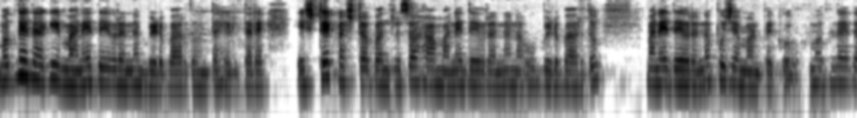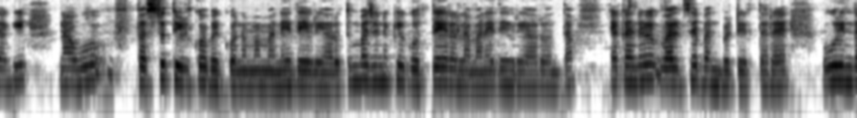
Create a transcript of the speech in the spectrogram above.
ಮೊದಲನೇದಾಗಿ ಮನೆ ದೇವರನ್ನು ಬಿಡಬಾರ್ದು ಅಂತ ಹೇಳ್ತಾರೆ. ಎಷ್ಟೇ ಕಷ್ಟ ಬಂದರೂ ಸಹ ಮನೆ ದೇವರನ್ನು ನಾವು ಬಿಡಬಾರ್ದು. ಮನೆ ದೇವರನ್ನು ಪೂಜೆ ಮಾಡಬೇಕು. ಮೊದಲನೇದಾಗಿ ನಾವು ಫಸ್ಟು ತಿಳ್ಕೊಬೇಕು ನಮ್ಮ ಮನೆ ದೇವ್ರು ಯಾರು. ತುಂಬ ಜನಕ್ಕೆ ಗೊತ್ತೇ ಇರಲ್ಲ ಮನೆ ದೇವ್ರು ಯಾರು ಅಂತ. ಯಾಕಂದರೆ ವಲಸೆ ಬಂದುಬಿಟ್ಟಿರ್ತಾರೆ. ಊರಿಂದ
